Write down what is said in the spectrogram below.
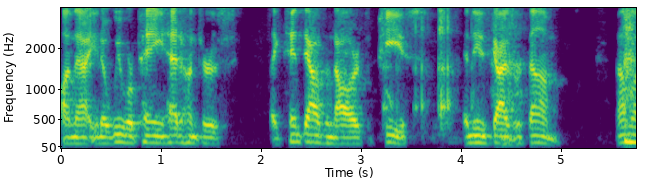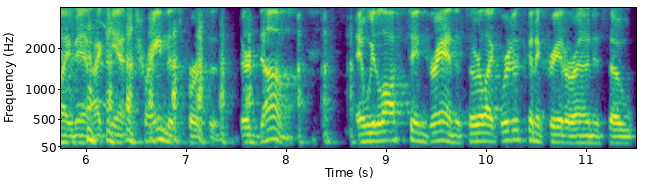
on that. You know, we were paying headhunters like ten thousand dollars a piece, and these guys were dumb. I'm like, man, I can't train this person. They're dumb. And we lost 10 grand. And so we're like, we're just going to create our own. And so,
